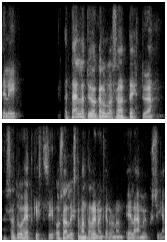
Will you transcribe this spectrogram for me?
Eli tällä työkalulla saat tehtyä satuhetkistäsi osallistavan tarinankerronnan elämyksiä.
